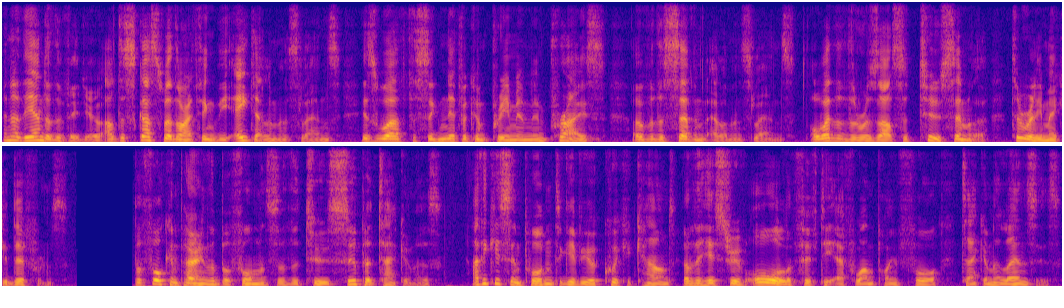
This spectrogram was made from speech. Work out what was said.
And at the end of the video, I'll discuss whether I think the 8 elements lens is worth the significant premium in price over the 7 elements lens, or whether the results are too similar to really make a difference. Before comparing the performance of the two Super Takumars, I think it's important to give you a quick account of the history of all of 50 f1.4 Takumar lenses.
